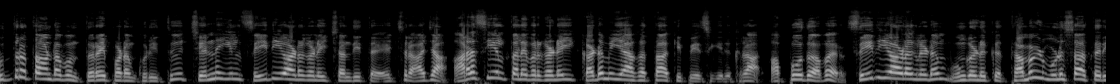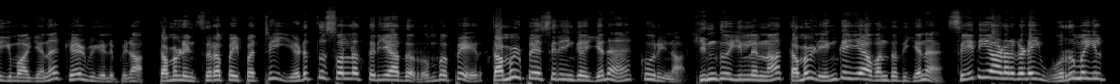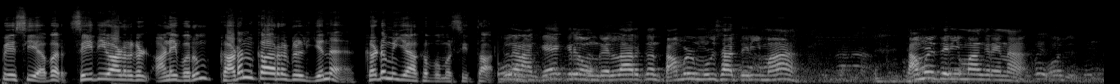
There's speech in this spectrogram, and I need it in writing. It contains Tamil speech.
ருத்ரதாண்டவம் திரைப்படம் குறித்து சென்னையில் செய்தியாளர்களை சந்தித்த எச். ராஜா அரசியல் தலைவர்களை கடுமையாக தாக்கி பேசியிருக்கிறார். அப்போது அவர் செய்தியாளர்களிடம் உங்களுக்கு தமிழ் முழுசா தெரியுமா என கேள்வி எழுப்பினார். தமிழின் சிறப்பை பற்றி எடுத்து சொல்ல தெரியாத ரொம்ப பேர் தமிழ் பேசுறீங்க என கூறினார். ஹிந்து இல்லைன்னா தமிழ் எங்கேயா வந்தது என செய்தியாளர்களை ஒருமையில் பேசிய அவர் செய்தியாளர்கள் அனைவரும் கடன்காரர்கள் என கடுமையாக விமர்சித்தார். உங்க எல்லாருக்கும் தமிழ் முழுசா தெரியுமா? தமிழ் தெரியுமாங்கிறேன்னா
